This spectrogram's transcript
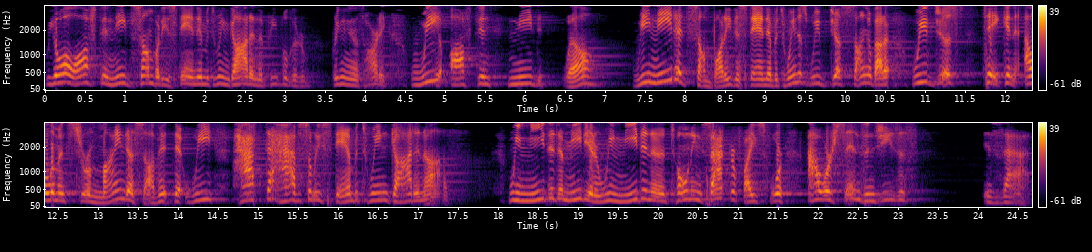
We all often need somebody to stand in between God and the people that are bringing us heartache. We often need, well, we needed somebody to stand in between us. We've just sung about it. We've just taken elements to remind us of it that we have to have somebody stand between God and us. We needed a mediator. We needed an atoning sacrifice for our sins, and Jesus is that.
